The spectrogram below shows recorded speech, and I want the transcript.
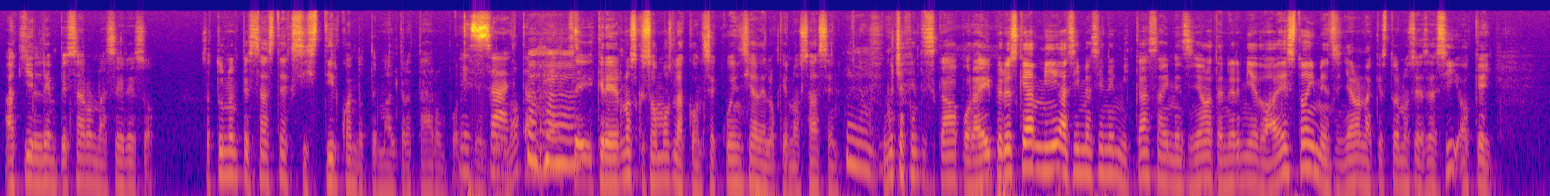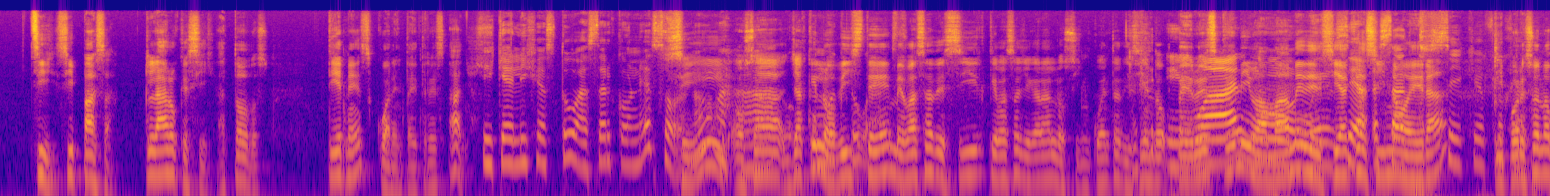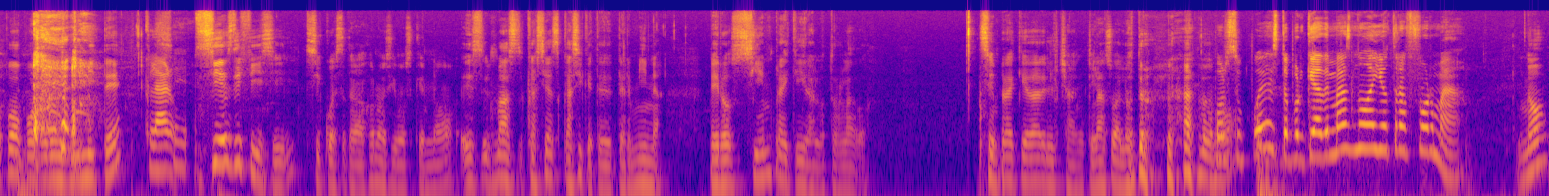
a quien le empezaron a hacer eso? O sea, tú no empezaste a existir cuando te maltrataron, por Exactamente. ejemplo, ¿no? Sí, creernos que somos la consecuencia de lo que nos hacen. Mucha gente se acaba por ahí, pero es que a mí así me hacían en mi casa y me enseñaron a tener miedo a esto y me enseñaron a que esto no se hace así. Ok, sí, sí pasa. Claro que sí, a todos tienes 43 años. ¿Y qué eliges tú hacer con eso? Sí, o sea, ya que lo viste, me vas a decir que vas a llegar a los 50 diciendo, pero es que mi mamá me decía que así no era y por eso no puedo poner un límite. Claro. Sí. es difícil, si cuesta trabajo, no decimos que no, es más, casi, casi que te determina, pero siempre hay que ir al otro lado siempre hay que dar el chanclazo al otro lado. Por supuesto, porque además no hay otra forma. No,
